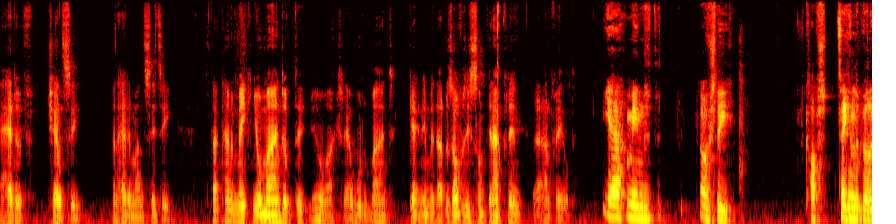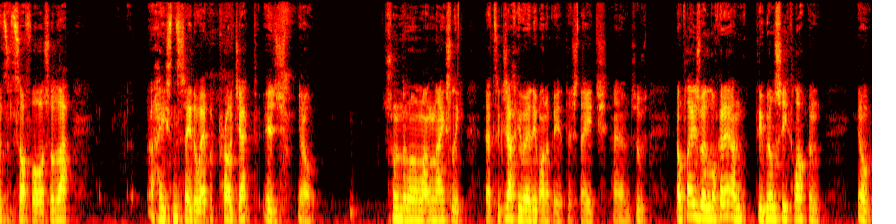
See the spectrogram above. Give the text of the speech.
ahead of Chelsea and ahead of Man City, that kind of making your mind up that, you know, actually, I wouldn't mind getting in with that? There's obviously something happening at Anfield. Yeah, I mean, obviously, Klopp's taking Liverpool into the top four, so that, I hasten to say the but project is, you know, trundling along nicely. That's exactly where they want to be at this stage. Um, so, you know, players will look at it and they will see Klopp and, you know,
